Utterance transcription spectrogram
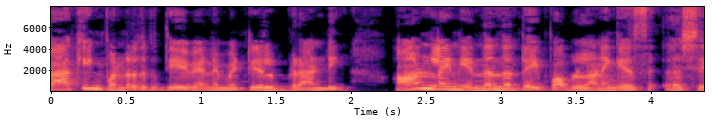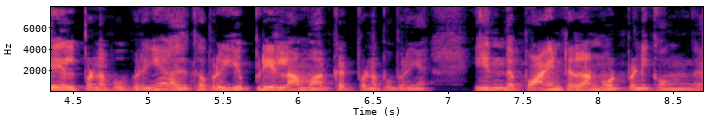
பேக்கிங் பண்ணுறதுக்கு தேவையான மெட்டீரியல் பிராண்டிங் ஆன்லைன் எந்தெந்த டைப் ஆப்லாம் நீங்க சேல் பண்ண போறீங்க அதுக்கப்புறம் எப்படி எல்லாம் மார்க்கெட் பண்ண போறீங்க இந்த பாயிண்ட் எல்லாம் நோட் பண்ணிக்கோங்க.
